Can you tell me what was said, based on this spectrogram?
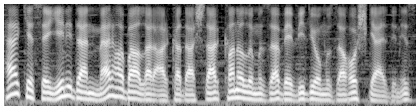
Herkese yeniden merhabalar arkadaşlar kanalımıza ve videomuza hoş geldiniz.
